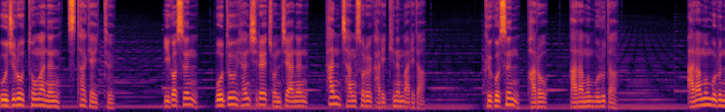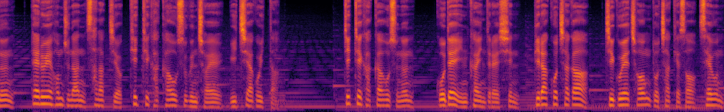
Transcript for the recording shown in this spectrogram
우주로 통하는 스타게이트 이것은 모두 현실에 존재하는 한 장소를 가리키는 말이다. 그곳은 바로 아나문무루다. 아나문무루는 페루의 험준한 산악지역 티티카카호수 근처에 위치하고 있다. 티티카카호수는 고대 인카인들의 신 비라코차가 지구에 처음 도착해서 세운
